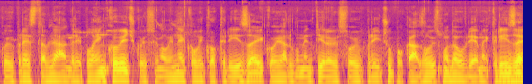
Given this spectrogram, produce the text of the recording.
koju predstavlja Andrej Plenković, koji su imali nekoliko kriza i koji argumentiraju svoju priču. Pokazali smo da u vrijeme krize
